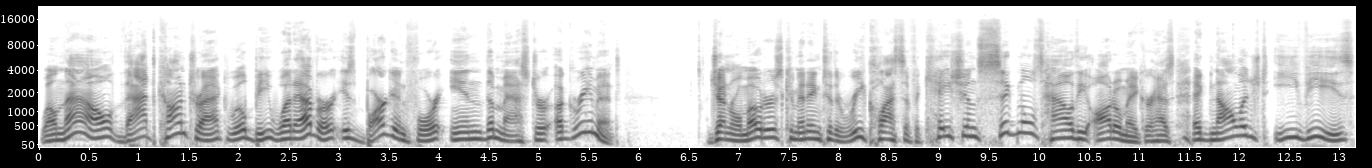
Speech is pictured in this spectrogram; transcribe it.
Well, now that contract will be whatever is bargained for in the master agreement. General Motors committing to the reclassification signals how the automaker has acknowledged EVs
